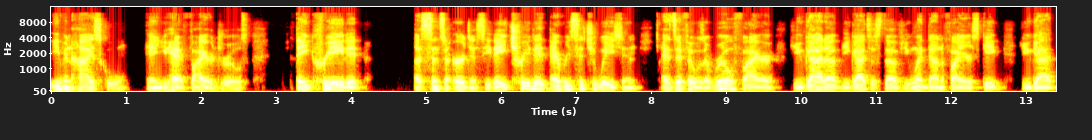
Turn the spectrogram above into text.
even high school and you had fire drills they created a sense of urgency. They treated every situation as if it was a real fire. You got up, you got your stuff, you went down the fire escape, you got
